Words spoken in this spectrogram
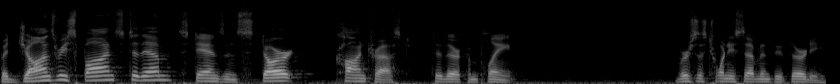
But John's response to them stands in stark contrast to their complaint. Verses 27 through 30.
